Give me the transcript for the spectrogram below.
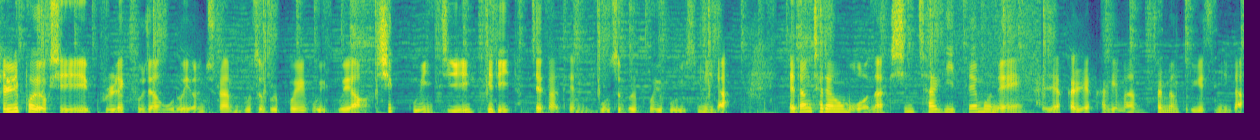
캘리퍼 역시 블랙 도장으로 연출한 모습을 보이고 있고요. 19인치 휠이 탑재가 된 모습을 보이고 있습니다. 해당 차량은 워낙 신차기 때문에 간략간략하게만 설명드리겠습니다.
